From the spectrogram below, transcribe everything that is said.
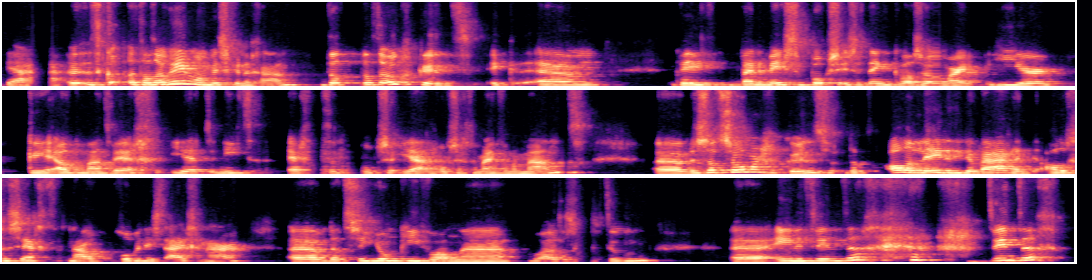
Ja, het, het had ook helemaal mis kunnen gaan. Dat, dat ook gekund. Ik, um, bij de meeste boxen is het denk ik wel zo, maar hier kun je elke maand weg. Je hebt niet echt een, opzeg, ja, een opzegtermijn van een maand. Uh, dus dat had zomaar gekund. Dat alle leden die er waren hadden gezegd, nou, Robin is de eigenaar. Uh, dat is een jonkie van, uh, hoe oud was ik toen? 21, 20.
